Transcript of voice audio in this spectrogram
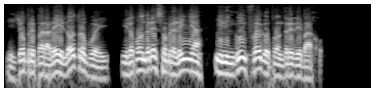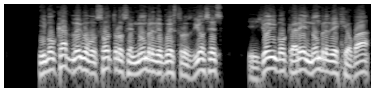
Y yo prepararé el otro buey, y lo pondré sobre leña, y ningún fuego pondré debajo. Invocad luego vosotros el nombre de vuestros dioses, y yo invocaré el nombre de Jehová,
